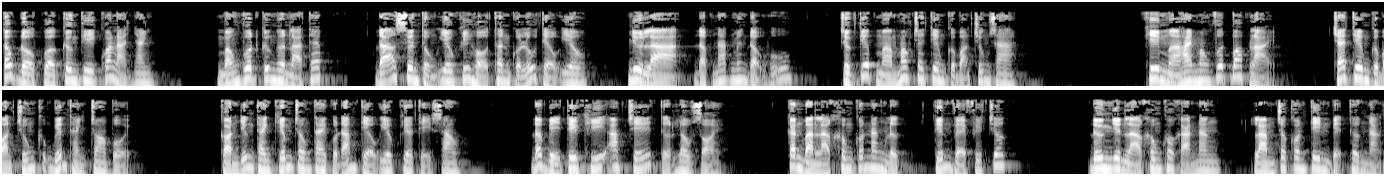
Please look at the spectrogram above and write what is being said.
Tốc độ của cương thi quá là nhanh, móng vuốt cứng hơn là thép, đã xuyên thủng yêu khí hộ thân của lũ tiểu yêu, như là đập nát miếng đậu hũ, trực tiếp mà móc trái tim của bọn chúng ra. Khi mà hai móng vuốt bóp lại, trái tim của bọn chúng cũng biến thành tro bụi. Còn những thanh kiếm trong tay của đám tiểu yêu kia thì sao? Đã bị ti khí áp chế từ lâu rồi, căn bản là không có năng lực tiến về phía trước. Đương nhiên là không có khả năng làm cho con tin bị thương nặng.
